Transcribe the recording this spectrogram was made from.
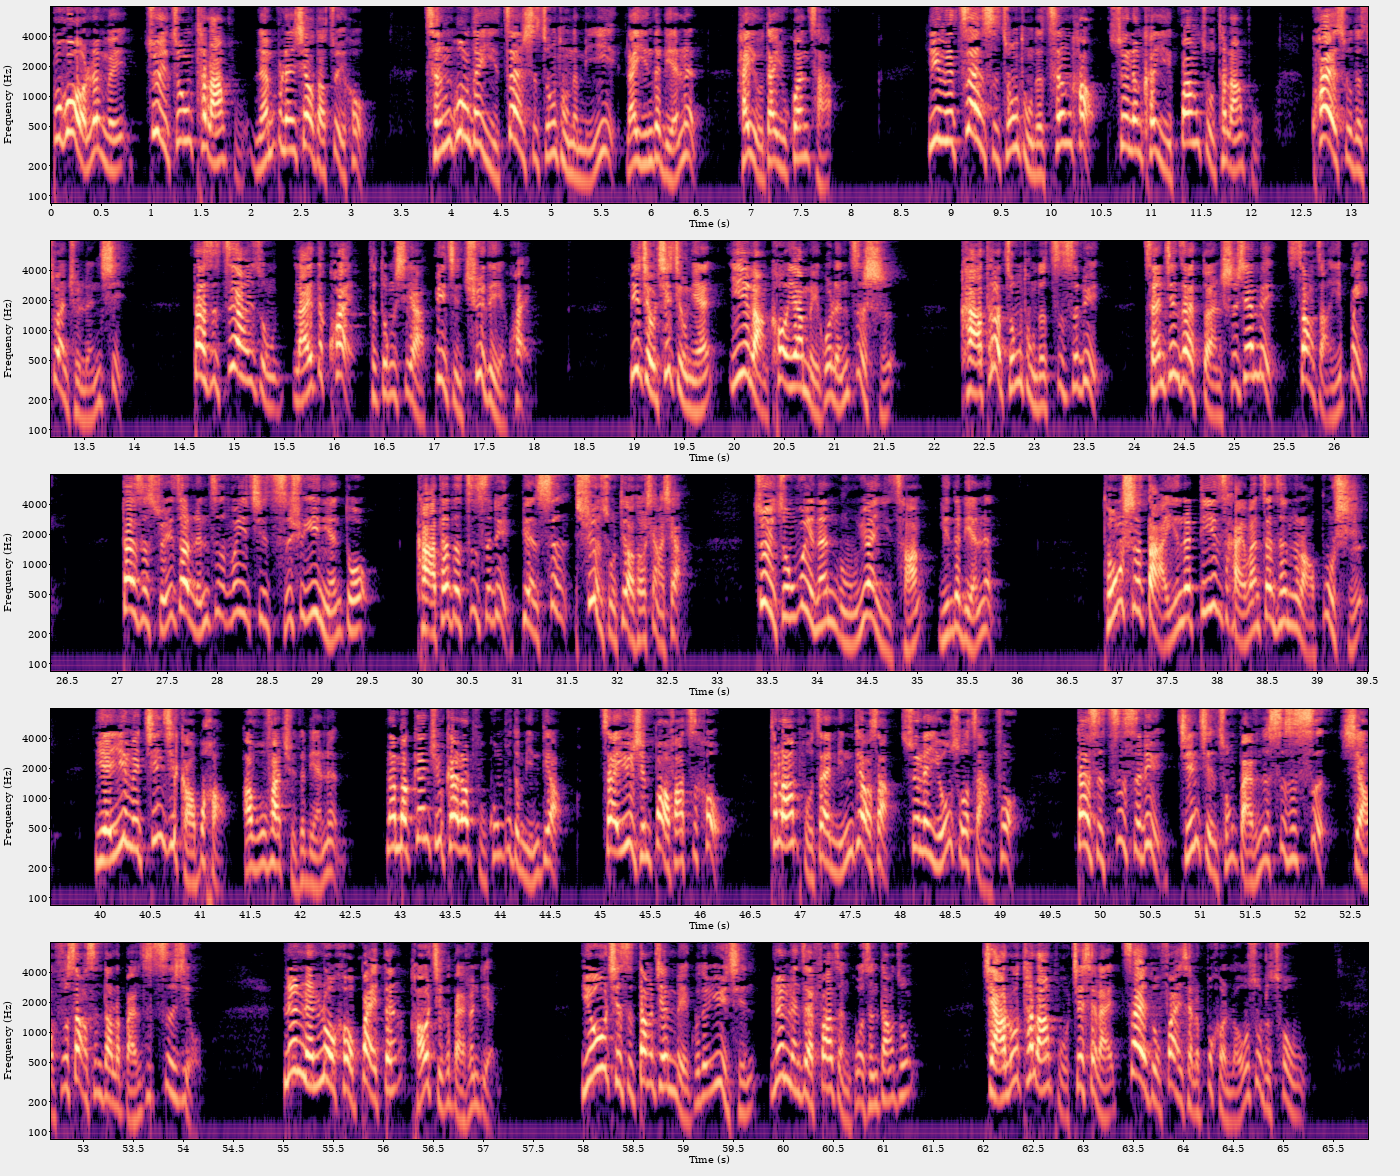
不过，我认为最终特朗普能不能笑到最后，成功的以战时总统的名义来赢得连任，还有待于观察。因为战时总统的称号虽然可以帮助特朗普快速的赚取人气，但是这样一种来得快的东西啊，毕竟去的也快。一九七九年伊朗扣押美国人质时，卡特总统的支持率。曾经在短时间内上涨一倍，但是随着人质危机持续一年多，卡特的支持率便迅迅速掉头向下，最终未能如愿以偿赢得连任。同时，打赢了第一次海湾战争的老布什，也因为经济搞不好而无法取得连任。那么，根据盖洛普公布的民调，在疫情爆发之后，特朗普在民调上虽然有所斩获。但是支持率仅仅从百分之四十四小幅上升到了百分之四十九，仍然落后拜登好几个百分点。尤其是当前美国的疫情仍然在发展过程当中，假如特朗普接下来再度犯下了不可饶恕的错误，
